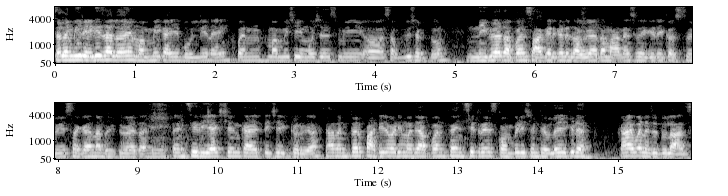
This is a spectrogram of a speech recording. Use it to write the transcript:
चला मी रेडी झालो आहे मम्मी काही बोलली नाही पण मम्मीचे इमोशन्स मी समजू शकतो. निघूयात आपण सागरकडे जाऊया. आता मानस वगैरे कस्तुरी सगळ्यांना भेटूयात आणि त्यांचे रिॲक्शन काय ते चेक करूया. त्यानंतर पाटीलवाडीमध्ये आपण फॅन्सी ड्रेस कॉम्पिटिशन ठेवलं इकडे. काय बनायचं तुला आज?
